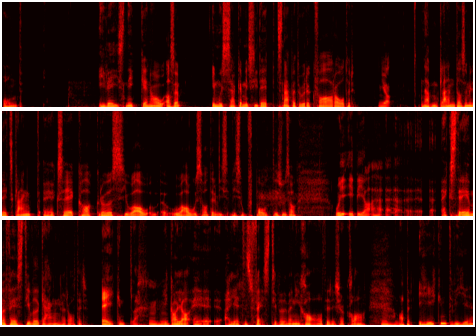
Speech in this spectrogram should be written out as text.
Und ich weiß nicht genau, also ich muss sagen, wir sind dort jetzt neben durchgefahren, oder? Ja, Neben dem Gelände, also wir haben das Gelände äh, gesehen, die Grösse und, all, äh, und alles, oder? Wie es- wie es aufgebaut ist und so. Und ich, ich bin ja ein, ein, ein extremer Festivalgänger, oder? Eigentlich. Ich gehe ja äh, äh, an jedes Festival, wenn ich kann, oder? Ist ja klar. Aber irgendwie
